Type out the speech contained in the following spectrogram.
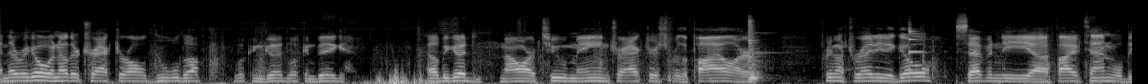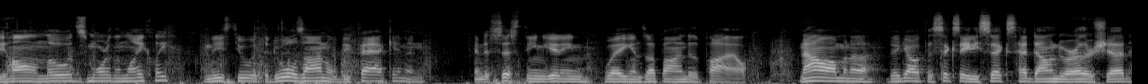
And there we go, another tractor all dualed up, looking good, looking big. That'll be good. Now our two main tractors for the pile are pretty much ready to go. 7510 uh, will be hauling loads more than likely. And these two with the duals on will be packing and, and assisting getting wagons up onto the pile. Now I'm gonna dig out the 686, head down to our other shed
